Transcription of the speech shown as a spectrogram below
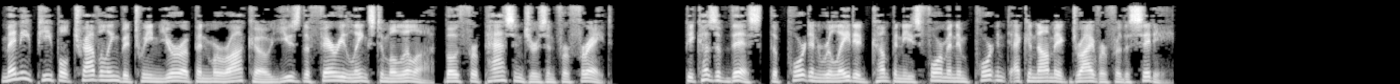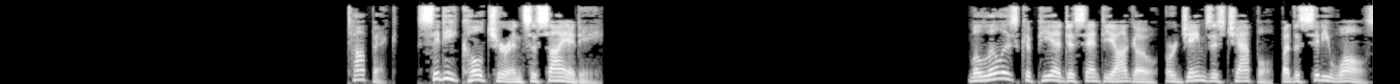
Many people traveling between Europe and Morocco use the ferry links to Melilla, both for passengers and for freight. Because of this, the port and related companies form an important economic driver for the city. City culture and society Melilla's Capilla de Santiago, or James's Chapel, by the city walls,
